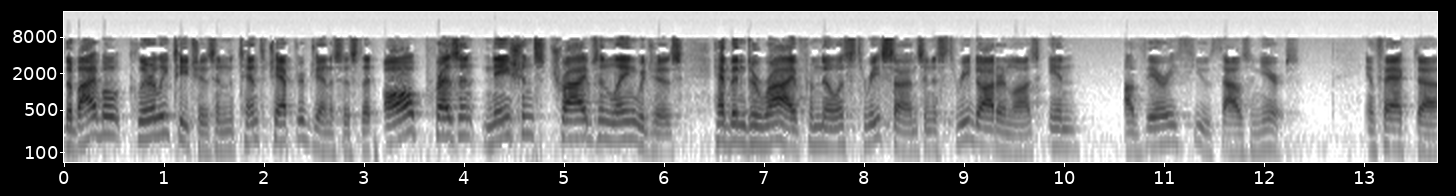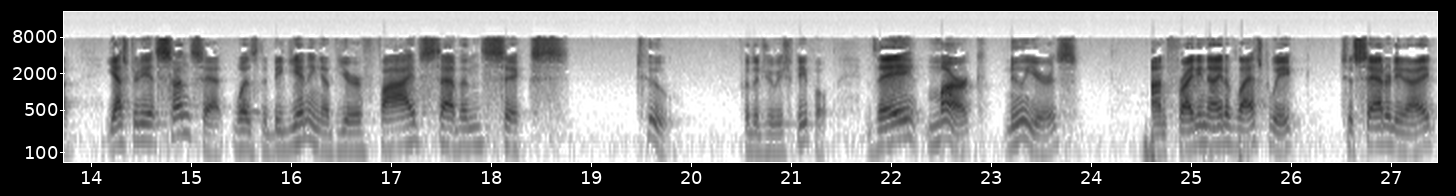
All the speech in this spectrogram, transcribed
the Bible clearly teaches in the 10th chapter of Genesis that all present nations, tribes, and languages have been derived from Noah's three sons and his three daughter in laws in a very few thousand years. In fact, uh, yesterday at sunset was the beginning of year 5762 for the Jewish people. They mark New Year's on Friday night of last week to Saturday night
